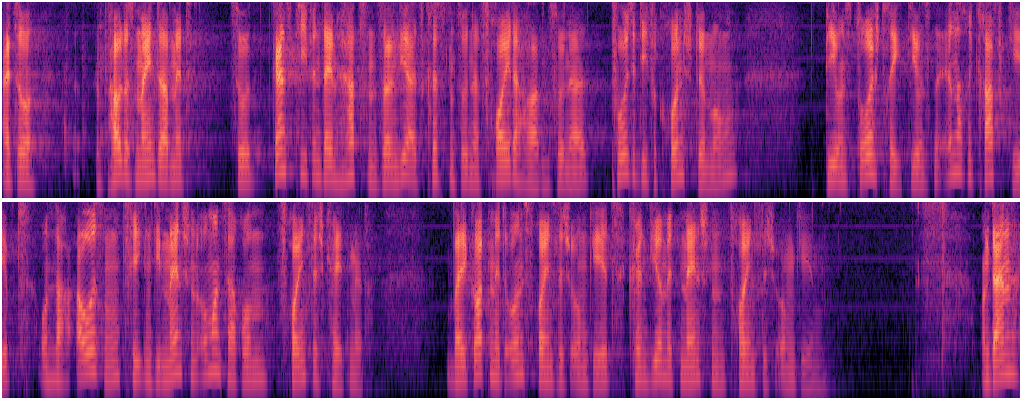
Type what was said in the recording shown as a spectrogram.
Also Paulus meint damit, so ganz tief in deinem Herzen sollen wir als Christen so eine Freude haben, so eine positive Grundstimmung, die uns durchträgt, die uns eine innere Kraft gibt und nach außen kriegen die Menschen um uns herum Freundlichkeit mit. Weil Gott mit uns freundlich umgeht, können wir mit Menschen freundlich umgehen. Und dann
